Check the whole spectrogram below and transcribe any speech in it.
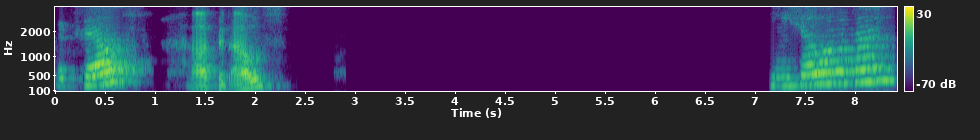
Exhale. Atmet aus. Inhale one more time.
